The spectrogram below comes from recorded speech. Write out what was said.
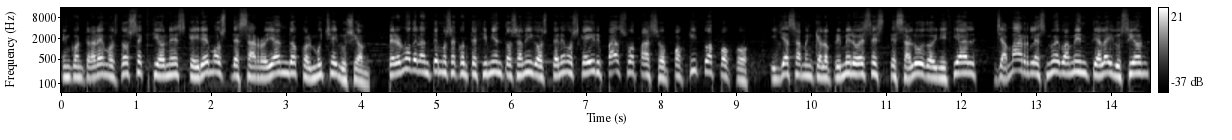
encontraremos dos secciones que iremos desarrollando con mucha ilusión. Pero no adelantemos acontecimientos amigos, tenemos que ir paso a paso, poquito a poco. Y ya saben que lo primero es este saludo inicial, llamarles nuevamente a la ilusión,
